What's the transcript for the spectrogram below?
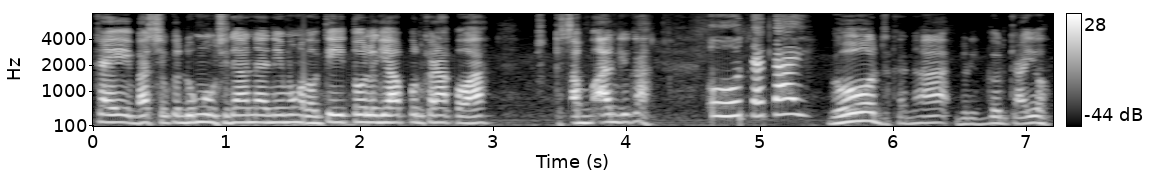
Kay basyo ka dungog si nanay ni mo nga magtito lagi hapon ka na ako, ha? Kasabaan ko ka. oh tatay Good, kana. Very good kayo.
